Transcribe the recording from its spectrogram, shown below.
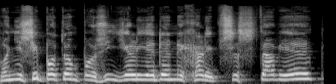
Oni si potom pořídili, jeden nechali přestavět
